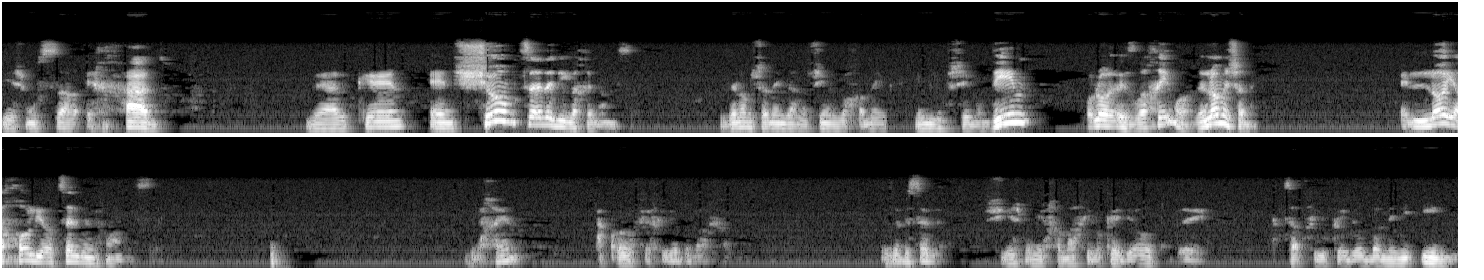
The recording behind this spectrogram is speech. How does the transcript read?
יש מוסר אחד ועל כן אין שום צדק להילחם עם ישראל. זה לא משנה אם זה אנשים לוחמים עם לובשי מדים, או לא אזרחים, או... זה לא משנה. לא יכול להיות צדק במלחמה עם ישראל. ולכן הכל הופך להיות דבר אחד. וזה בסדר, שיש במלחמה חילוקי דעות, קצת חילוקי דעות במניעים,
